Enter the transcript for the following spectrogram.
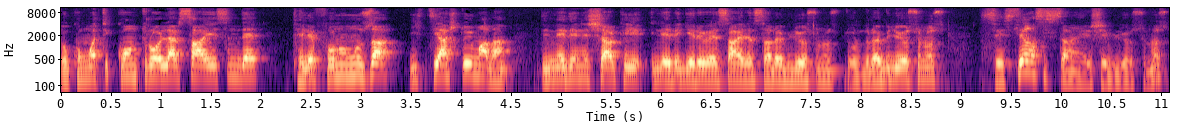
Dokunmatik kontroller sayesinde telefonunuza ihtiyaç duymadan dinlediğiniz şarkıyı ileri geri vesaire sarabiliyorsunuz, durdurabiliyorsunuz. Sesli asistana erişebiliyorsunuz.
